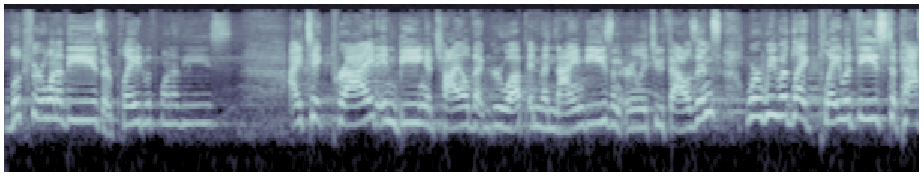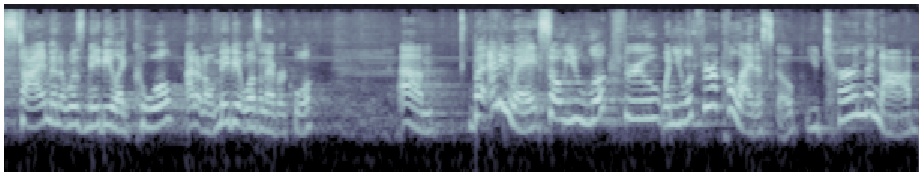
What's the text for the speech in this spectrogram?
looked through one of these or played with one of these? I take pride in being a child that grew up in the 90s and early 2000s where we would like play with these to pass time and it was maybe like cool. I don't know, maybe it wasn't ever cool. Um, but anyway, so you look through, when you look through a kaleidoscope, you turn the knob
